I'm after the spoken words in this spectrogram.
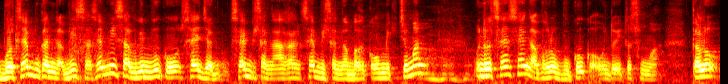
Buat saya bukan nggak bisa, saya bisa bikin buku, saya jag- saya bisa ngarang, saya bisa gambar komik. Cuman menurut saya saya nggak perlu buku kok untuk itu semua. Kalau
